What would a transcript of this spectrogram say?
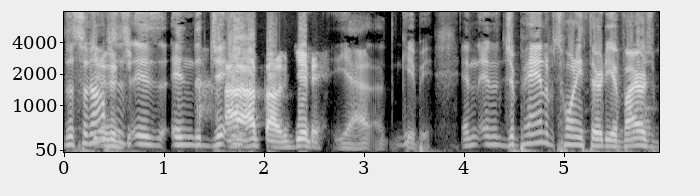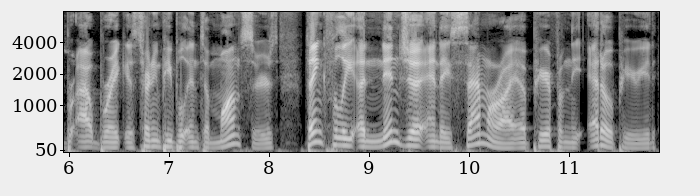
The synopsis is in the J- I, I thought it Gibby. Yeah, uh, Gibby. In in Japan of 2030, a virus br- outbreak is turning people into monsters. Thankfully, a ninja and a samurai appear from the Edo period,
